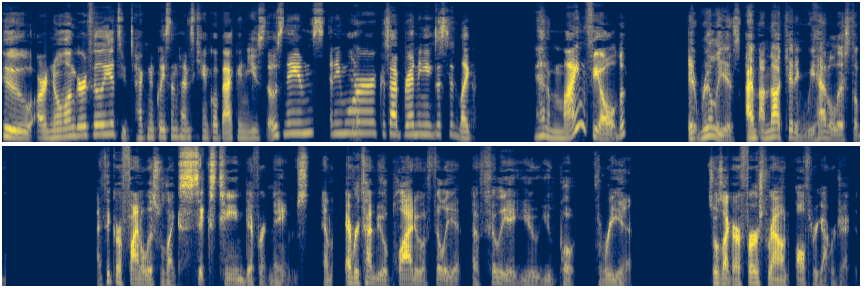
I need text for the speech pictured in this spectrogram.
who are no longer affiliates, who technically sometimes can't go back and use those names anymore because that branding existed. Like, we had a minefield. It really is. I'm I'm not kidding. We had a list of I think our final list was like 16 different names. And every time you apply to affiliate affiliate you, you put three in. So it's like our first round, all three got rejected.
